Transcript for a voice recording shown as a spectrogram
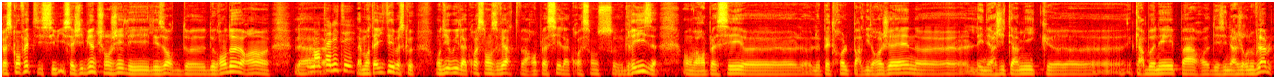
Parce qu'en fait, il s'agit bien de changer les, ordres de, grandeur. Hein. La, mentalité. La mentalité, parce qu'on dit oui, la croissance verte va remplacer la croissance grise, on va remplacer euh, le, pétrole par l'hydrogène, euh, l'énergie thermique euh, carbonée par des énergies renouvelables.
